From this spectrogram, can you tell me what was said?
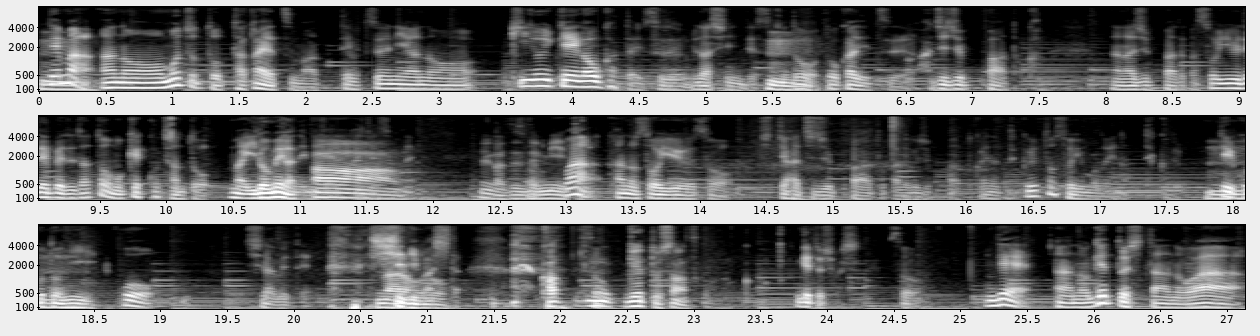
な。でうん。まああのもうちょっと高いやつもあって普通にあの黄色い系が多かったりするらしいんですけど、うん。透過率80%とか70%とかそういうレベルだともう結構ちゃんと、まあ、色眼鏡みたいな感じですよね。目が全然見えてはあのそういうそう780%とか60%とかになってくるとそういうものになってくるっていうことにを調べて知りました。か もう。ゲットしたんですか？ゲットしました。そうであのゲットしたのは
